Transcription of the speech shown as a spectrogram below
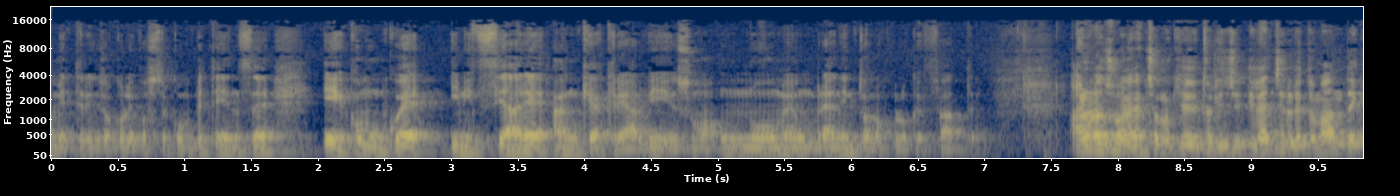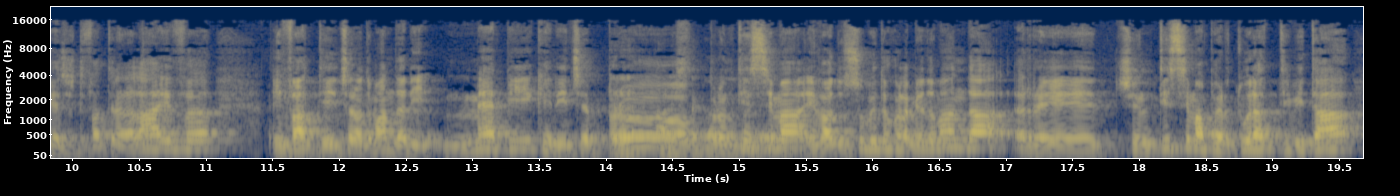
mettere in gioco le vostre competenze e comunque iniziare anche a crearvi insomma, un nome, un brand intorno a quello che fate. Hanno ragione, ci hanno chiesto di, di leggere le domande che sono state fatte nella live Infatti c'è una domanda di Mappy che dice Pro, eh, prontissima e vado subito con la mia domanda, recentissima apertura attività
